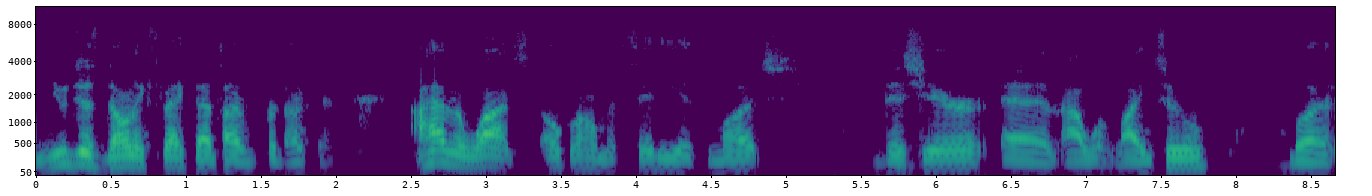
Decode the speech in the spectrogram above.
you just don't expect that type of production. I haven't watched Oklahoma City as much this year as I would like to, but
